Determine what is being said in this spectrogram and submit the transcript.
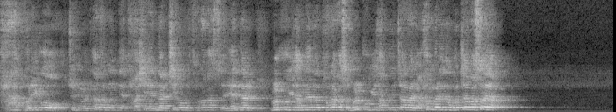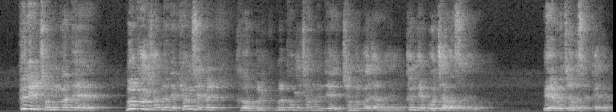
다 버리고 주님을 따랐는데 다시 옛날 직업으로 돌아갔어요 옛날 물고기 잡는 데 돌아가서 물고기 잡고 있잖아요 한 마리도 못 잡았어요 그들이 전문가인데 물고기 잡는데 평생을 그 물, 물고기 잡는데 전문가잖아요. 근데 못 잡았어요. 왜 못 잡았을까요?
